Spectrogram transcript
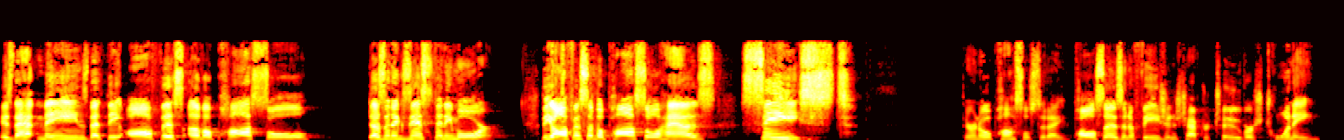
is that means that the office of apostle doesn't exist anymore. The office of apostle has ceased. There are no apostles today. Paul says in Ephesians chapter 2 verse 20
